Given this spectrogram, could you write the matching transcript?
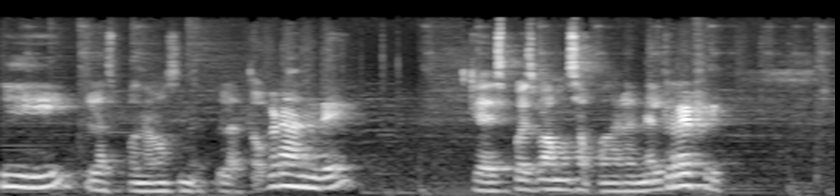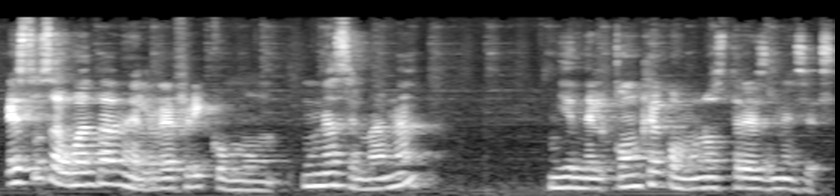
Y las ponemos en el plato grande, que después vamos a poner en el refri. Estos aguantan en el refri como una semana y en el conge como unos tres meses.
